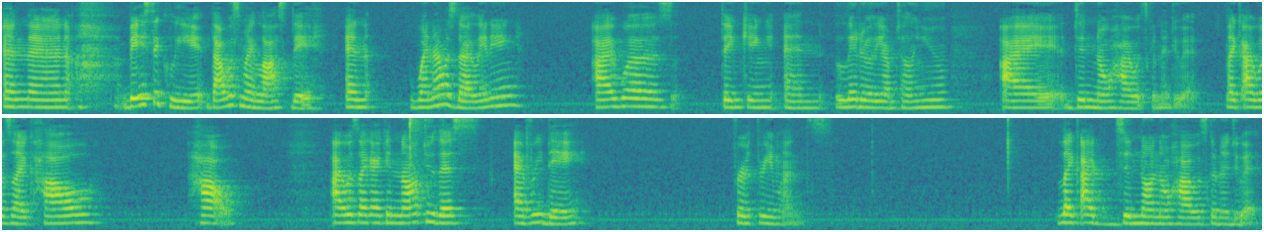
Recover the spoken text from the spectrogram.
And then basically that was my last day. And when I was dilating, I was thinking and literally I'm telling you, I didn't know how I was going to do it. Like I was like, how, how? I was like, I cannot do this every day for three months. Like I did not know how I was to do it.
